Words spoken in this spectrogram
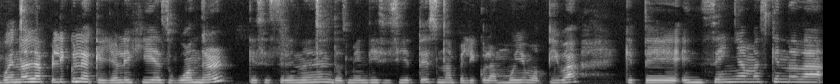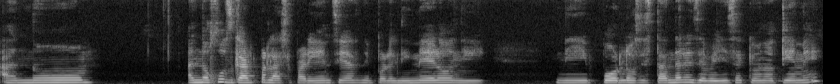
Bueno, la película que yo elegí es Wonder, que se estrenó en el 2017. Es una película muy emotiva que te enseña más que nada a no a no juzgar por las apariencias, ni por el dinero, ni, ni por los estándares de belleza que uno tiene,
